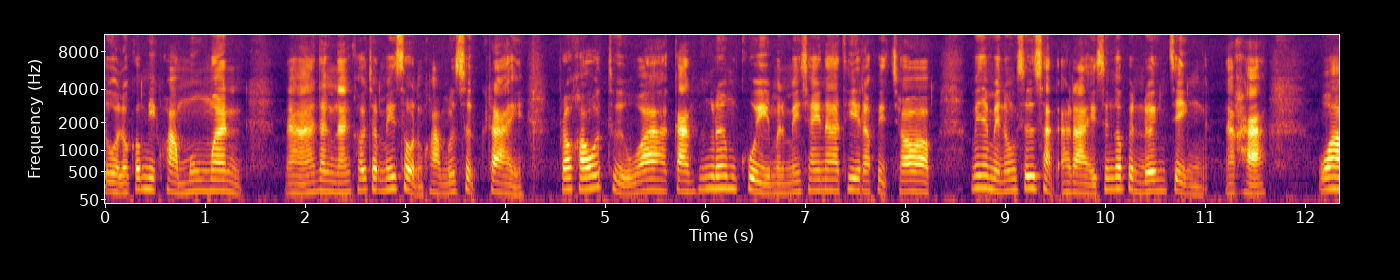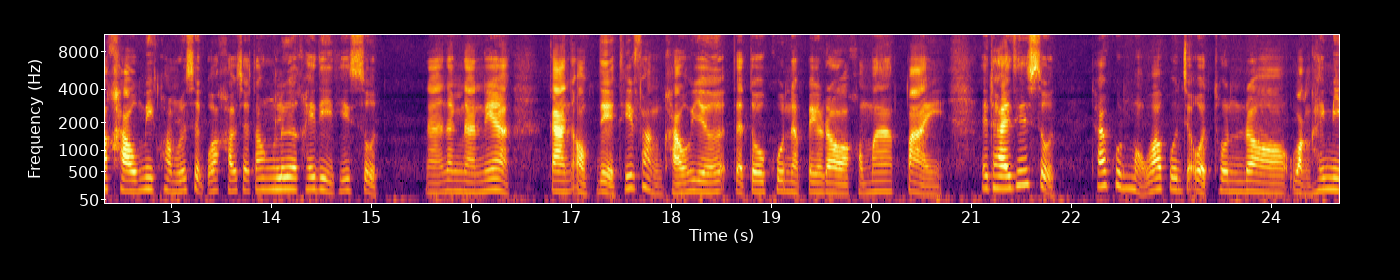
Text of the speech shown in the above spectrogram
ตัวแล้วก็มีความมุ่งมั่นนะดังนั้นเขาจะไม่สนความรู้สึกใคร เพราะเขาถือว่าการเพิ่งเริ่มคุยมันไม่ใช่หน้าที่รับผิดชอบ ไม่จำเป็นต้องซื่อสัตย์อะไร ซึ่งก็เป็นเรื่องจริงนะคะ ว่าเขามีความรู้สึกว่าเขาจะต้องเลือกให้ดีที่สุดนะดังนั้นเนี่ยการออกเดทที่ฝั่งเขาเยอะ แต่ตัวคุณนะไปรอเขามากไปในท้ายที่สุด ถ้าคุณบอกว่าคุณจะอดทนรอหวังให้มี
